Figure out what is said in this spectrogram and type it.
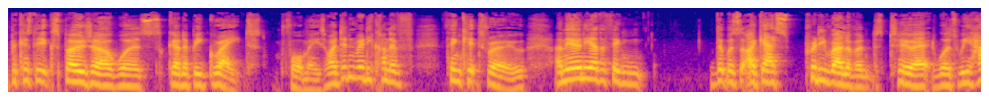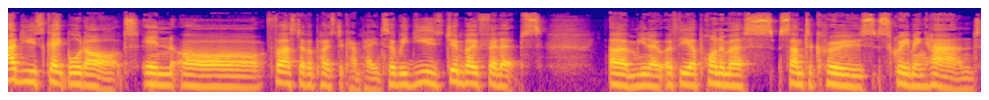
because the exposure was going to be great for me. So I didn't really kind of think it through. And the only other thing that was, I guess, pretty relevant to it was we had used skateboard art in our first ever poster campaign. So we'd used Jimbo Phillips, um, you know, of the eponymous Santa Cruz Screaming Hand,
